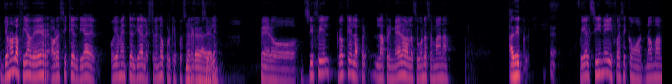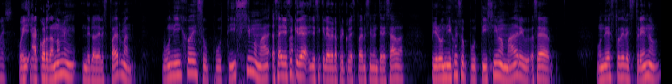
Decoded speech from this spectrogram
Yo no la fui a ver. Ahora sí que el día del. Obviamente el día del estreno, porque pues era imposible. Pero sí fui, creo que la, la primera o la segunda semana. Fui al cine y fue así como, no mames. Güey, chido". acordándome de lo del Spider-Man, un hijo de su putísima madre. O sea, yo sí Vale. quería, yo sí quería ver la película de Spider-Man si me interesaba. Pero un hijo de su putísima madre, güey. O sea, un día después del estreno,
